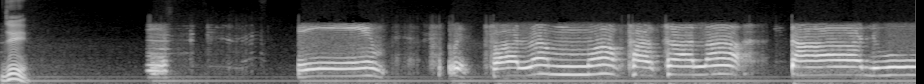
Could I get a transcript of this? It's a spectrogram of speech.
جی۔ فلم فصل تالوت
